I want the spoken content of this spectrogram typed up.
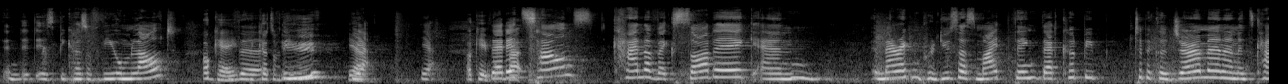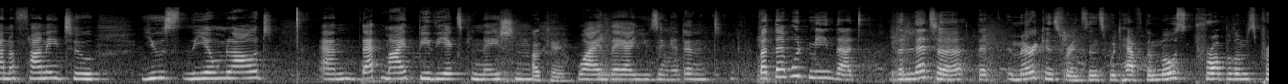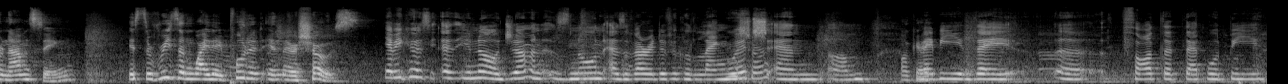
and it is because of the umlaut. Okay, The because of the Ü? U? Yeah. yeah. Okay, That but, it sounds kind of exotic, and American producers might think that could be typical German, and it's kind of funny to use the umlaut. And that might be the explanation Okay. why they are using it. And but that would mean that the letter that Americans, for instance, would have the most problems pronouncing is the reason why they put it in their shows. Yeah, because uh, you know, German is known as a very difficult language, sure. and um, Okay. maybe they Uh, thought that that would be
